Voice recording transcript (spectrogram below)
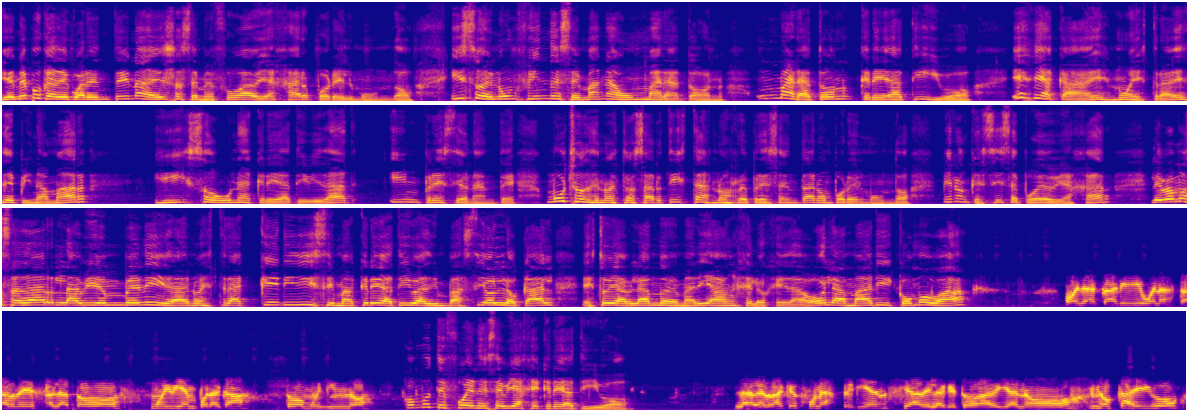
Y en época de cuarentena ella se me fue a viajar por el mundo. Hizo en un fin de semana un maratón, un maratón creativo. Es de acá, es nuestra, es de Pinamar y hizo una creatividad impresionante. Muchos de nuestros artistas nos representaron por el mundo. ¿Vieron que sí se puede viajar? Le vamos a dar la bienvenida a nuestra queridísima creativa de invasión local. Estoy hablando de María Ángel Ojeda. Hola Mari, ¿cómo va? Hola Cari, buenas tardes. Hola a todos. Muy bien por acá. Todo muy lindo. ¿Cómo te fue en ese viaje creativo? La verdad que fue una experiencia de la que todavía no, no caigo.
